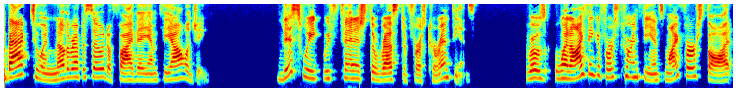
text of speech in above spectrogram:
Welcome back to another episode of 5 a.m. Theology. This week we finished the rest of First Corinthians. Rose, when I think of First Corinthians, my first thought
